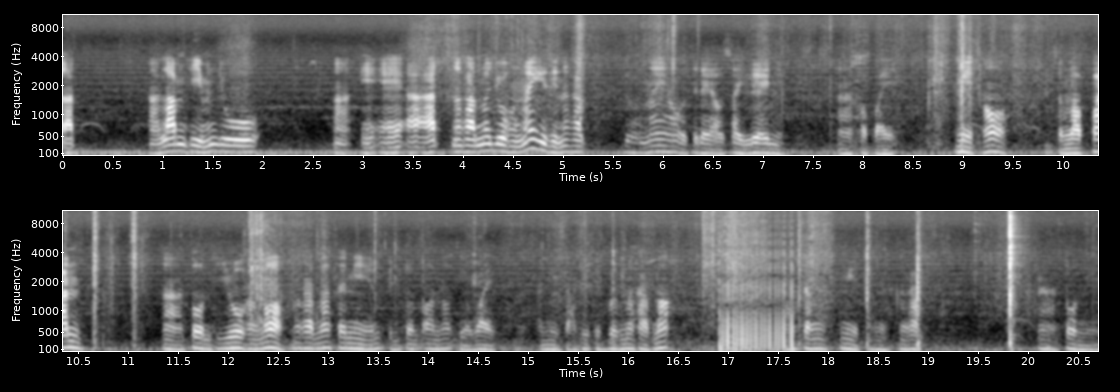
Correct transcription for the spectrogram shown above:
ตัดลำที่มันอยู่อ่าแอแออาอัดนะครับมันอยู่ข้างในสินะครับอยู่ข้างในเขาจะได้เอาใส่เลื่อยนี่เข้าไปมีดเขาสำหรับฟัน อ่าต้นที่อยู่ข้างนอกนะครับเนาะแต่นี่มันเป็นต้นอ่อนเขาเสียไว้ อันนี้สาธิตให้เบิ้งนะครับเนาะของจังเมีดนี่นะครับอ่าต้นนี้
